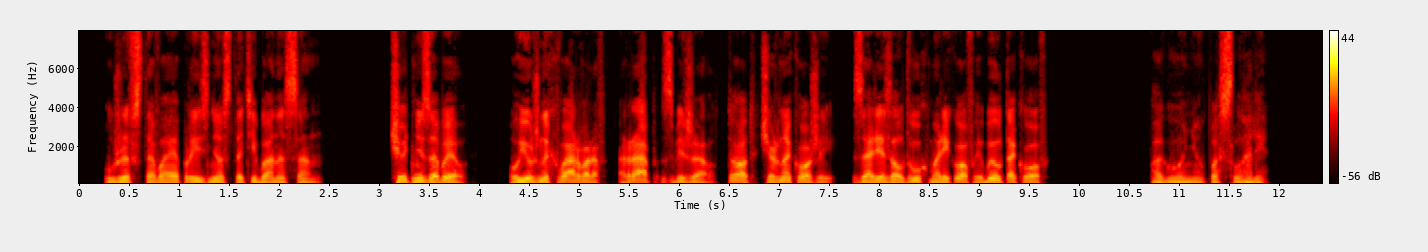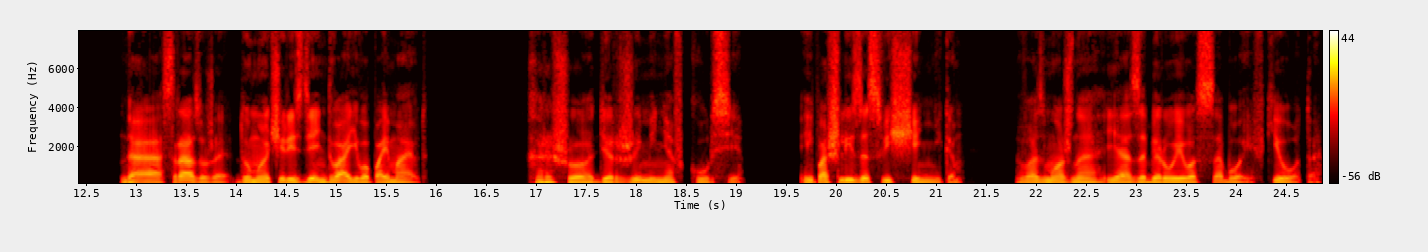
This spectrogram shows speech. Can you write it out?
— уже вставая, произнес Татибана-сан. «Чуть не забыл. У южных варваров раб сбежал, тот, чернокожий, зарезал двух моряков и был таков. Погоню послали? Да, сразу же. Думаю, через день-два его поймают. Хорошо, держи меня в курсе. И пошли за священником. Возможно, я заберу его с собой в Киото.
